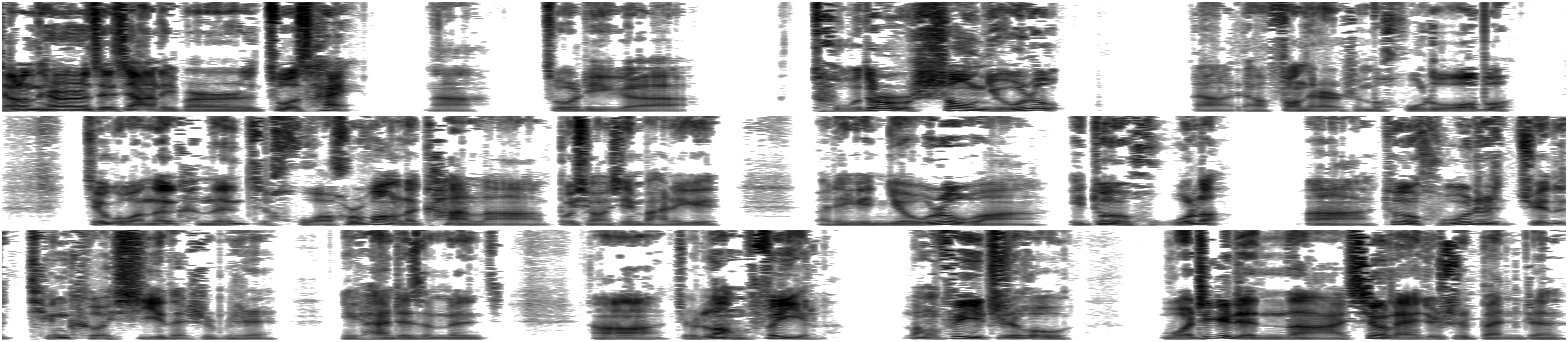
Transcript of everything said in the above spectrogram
前两天在家里边做菜啊，做这个土豆烧牛肉啊，然后放点什么胡萝卜。结果呢，可能火候忘了看了啊，不小心把这个把这个牛肉啊给炖糊了啊，炖糊这觉得挺可惜的，是不是？你看这怎么啊，就浪费了。浪费之后，我这个人呐，向来就是本着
